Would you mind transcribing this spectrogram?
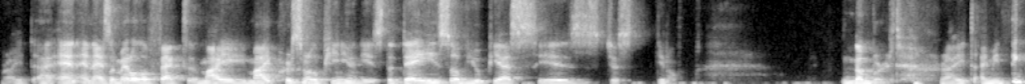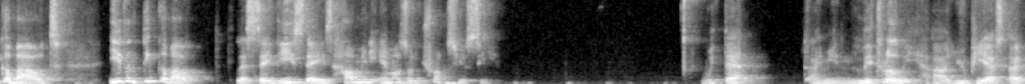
Right. Uh, and, and as a matter of fact, my my personal opinion is the days of UPS is just, you know, numbered, right? I mean, think about even think about, let's say these days, how many Amazon trucks you see. With that I mean, literally, uh, UPS, uh,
